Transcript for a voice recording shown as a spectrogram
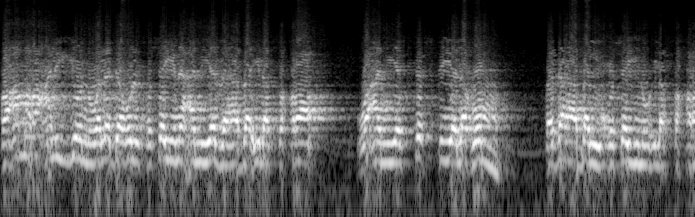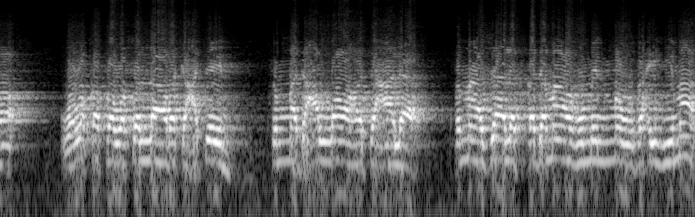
فأمر علي ولده الحسين أن يذهب إلى الصحراء وأن يستسقي لهم. فذهب الحسين إلى الصحراء ووقف وصلى ركعتين. ثم دعا الله تعالى فما زالت قدماه من موضعهما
